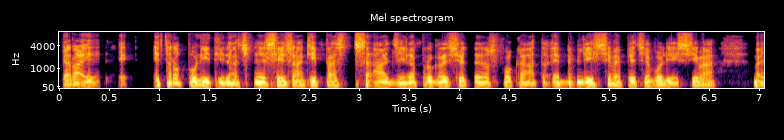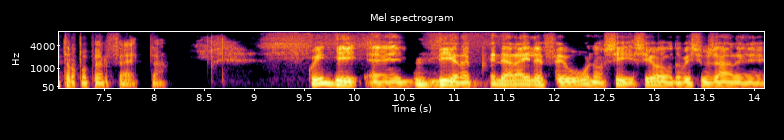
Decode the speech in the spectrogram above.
però è, è, è, troppo nitida, cioè nel senso anche i passaggi, la progressione dello sfocato è bellissima, è piacevolissima, ma è troppo perfetta. Quindi eh, dire prenderei l'F1, sì, se io dovessi usare,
